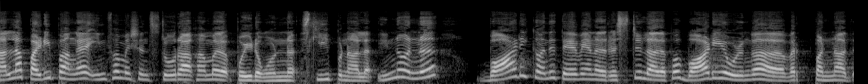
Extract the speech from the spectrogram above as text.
நல்லா படிப்பாங்க. இன்ஃபர்மேஷன் ஸ்டோர் ஆகாம போயிடும். ஒண்ணு ஸ்லீப்னால இன்னொன்னு பாடிக்கு வந்து தேவையான ரெஸ்ட் இல்லாதப்போ பாடியை ஒழுங்கா ஒர்க் பண்ணாது.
